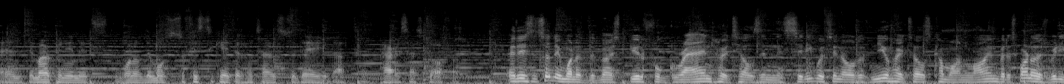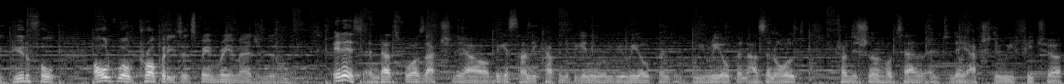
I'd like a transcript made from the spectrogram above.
And in my opinion, it's one of the most sophisticated hotels today that Paris has to offer. It is. It's certainly one of the most beautiful grand hotels in this city. We've seen a lot of new hotels come online, but it's one of those really beautiful old world properties that's been reimagined, isn't it? It is, and that was actually our biggest handicap in the beginning when we reopened it. We reopened as an old traditional hotel, and today actually we feature,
